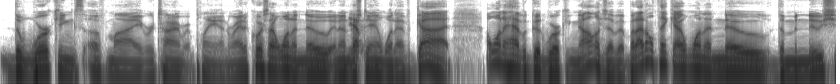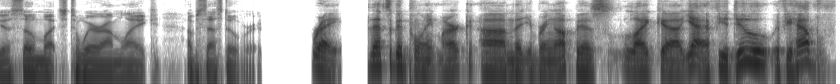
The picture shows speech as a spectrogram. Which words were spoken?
the workings of my retirement plan right? Of course i want to know and understand yep. what i've got. I want to have a good working knowledge of it but i don't think i want to know the minutia so much to where i'm like obsessed over it. Right. That's a good point, Mark, um, that you bring up is like, uh, yeah, if you do, if you have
